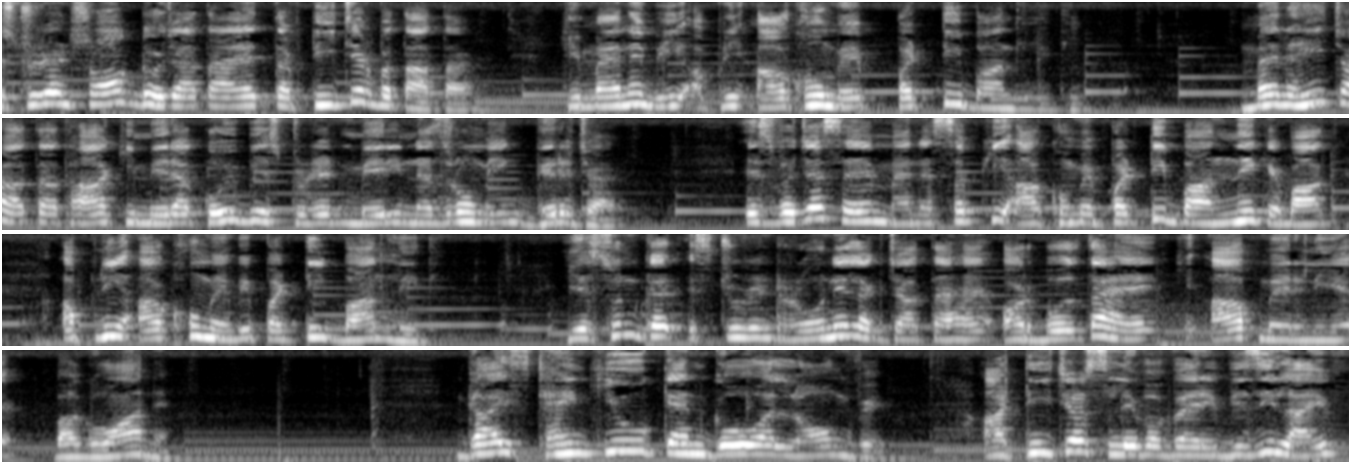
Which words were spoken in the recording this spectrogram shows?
स्टूडेंट शॉक्ड हो जाता है, तब टीचर बताता है कि मैंने भी अपनी आँखों में पट्टी बाँध ली थी। मैं नहीं चाहता था कि मेरा कोई भी स्टूडेंट मेरी नज़रों में गिर जाए। इस वजह से मैंने सबकी आँखों में पट्टी बांधने के बाद अपनी आँखों में भी पट्टी बाँध ली थी। ये सुनकर स्टूडेंट रोने लग जाता है और बोलता है कि आप मेरे लिए भगवान हैं। Guys thank you can go a long way our teachers live a very busy life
